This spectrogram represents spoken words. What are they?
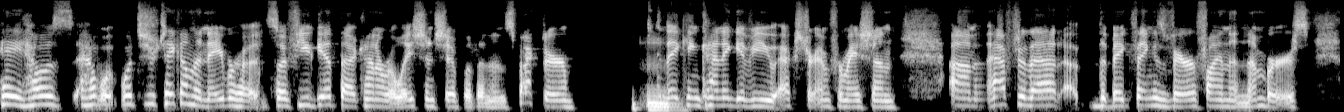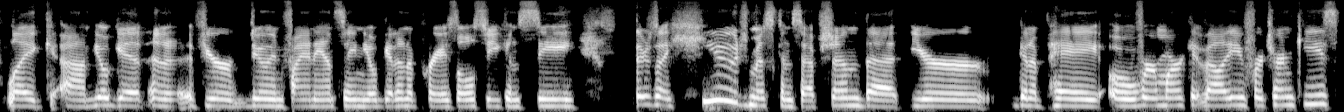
"Hey, how's how, what's your take on the neighborhood?" So if you get that kind of relationship with an inspector, Mm. They can kind of give you extra information. Um, after that, the big thing is verifying the numbers. Like um, you'll get, if you're doing financing, you'll get an appraisal so you can see there's a huge misconception that you're going to pay over market value for turnkeys.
